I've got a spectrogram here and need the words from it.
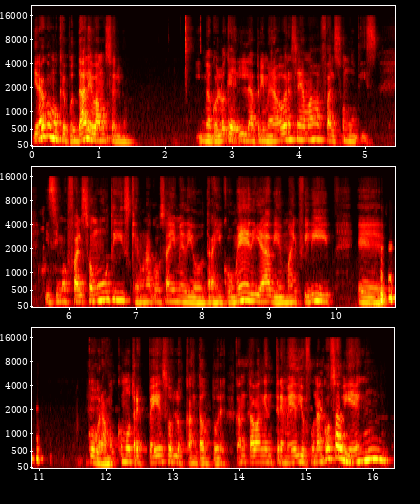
y era como que, pues dale, vamos a hacerlo. Y me acuerdo que la primera obra se llamaba Falso Mutis. Hicimos Falso Mutis, que era una cosa ahí medio tragicomedia, bien Mike Philip. Eh, cobramos como tres pesos, los cantautores cantaban entre medio, fue una cosa bien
